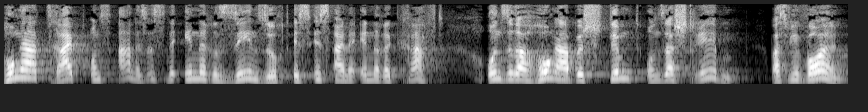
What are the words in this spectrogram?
Hunger treibt uns an. Es ist eine innere Sehnsucht. Es ist eine innere Kraft. Unser Hunger bestimmt unser Streben was wir wollen.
